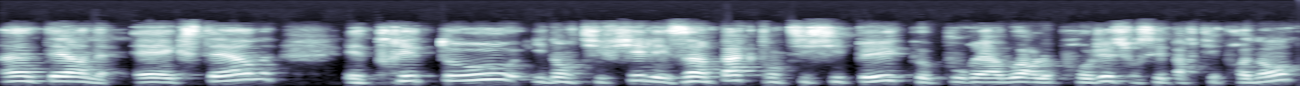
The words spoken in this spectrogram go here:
internes et externes et très tôt identifier les impacts anticipés que pourrait avoir le projet sur ces parties prenantes.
